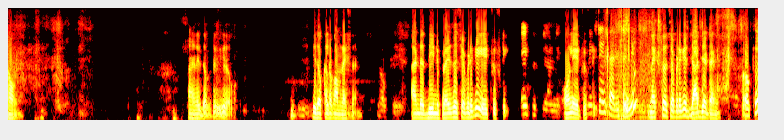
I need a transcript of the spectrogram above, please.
అవును. అండ్ ఇది ఒకటి ఇది ఒక- ఇది ఒక కలర్ కాంబినేషన్ అండి. ఓకే. అండ్ దీని ప్రైస్ వచ్చేప్పటికి eight fifty only eight fifty next ఏం సారీస్ అండి? నెక్స్ట్ వచ్చేప్పటికి జార్జెట్ అండి. ఓకే.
